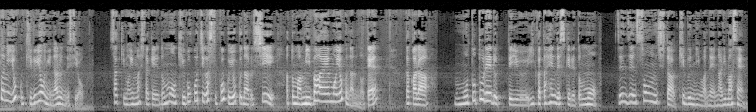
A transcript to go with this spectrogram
当によく着るようになるんですよさっきも言いましたけれども着心地がすごく良くなるしあとまあ見栄えも良くなるのでだから元取れるっていう言い方変ですけれども全然損した気分にはねなりません。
